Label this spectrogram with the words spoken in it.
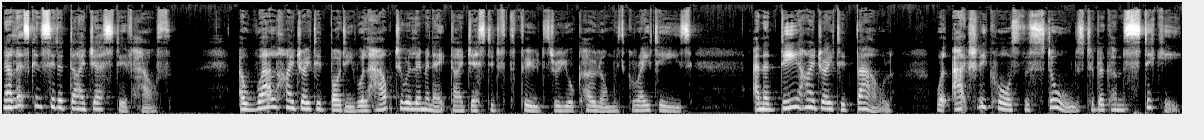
Now, let's consider digestive health. A well hydrated body will help to eliminate digested food through your colon with great ease, and a dehydrated bowel will actually cause the stools to become sticky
